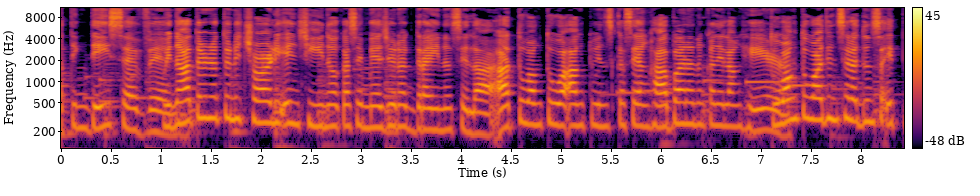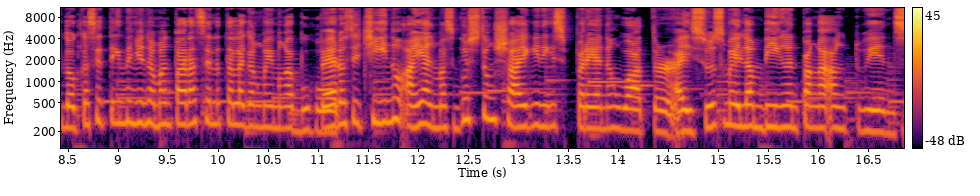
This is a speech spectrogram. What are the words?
ating day 7. Winater na to ni Charlie and Chino kasi medyo nag-dry na sila. At tuwang-tuwa ang twins kasi ang haba na ng kanilang hair. Tuwang-tuwa din sila dun sa itlog kasi tingnan nyo naman para sila talagang may mga buhok. Pero si Chino, ayan, mas gustong siya yung ini-sprayan ng water. Ay sus, may lambingan pa nga ang twins.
